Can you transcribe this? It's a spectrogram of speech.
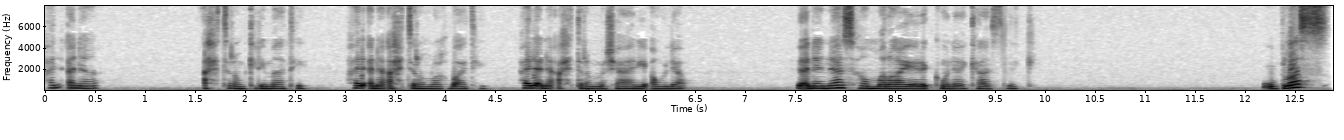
هل أنا أحترم كلماتي؟ هل أنا أحترم رغباتي؟ هل أنا أحترم مشاعري أو لا؟ لأن الناس هم مرايا لك وانعكاس لك. وبلس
